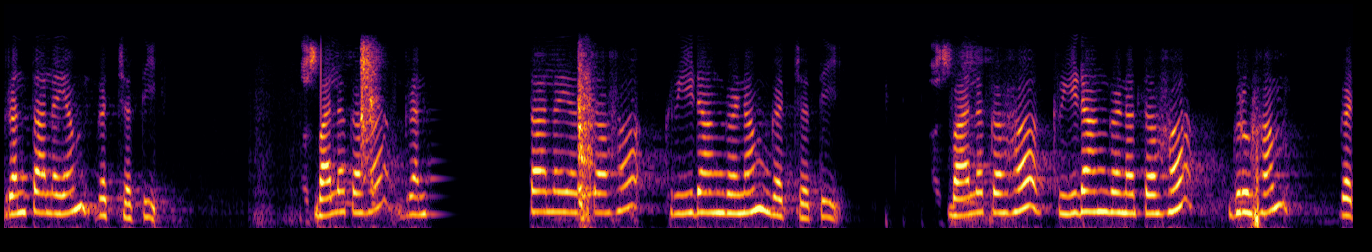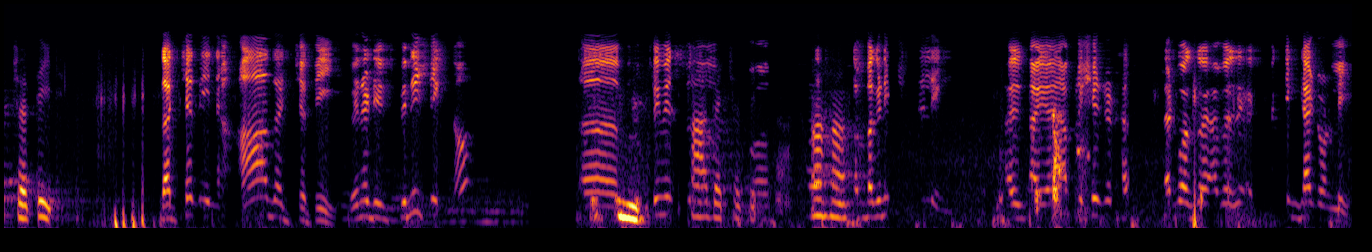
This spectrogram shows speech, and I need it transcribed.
ग्रन्थालयं गच्छति। बालकः ग्रन्थालयतः क्रीडाङ्गणं गच्छति। बालकः क्रीडाङ्गणतः गृहं गच्छति। गच्छति न आगच्छति। When it is finishing no? Uh, previous आगच्छति। uh, somebody was telling I, I appreciated her. that was I was expecting that only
